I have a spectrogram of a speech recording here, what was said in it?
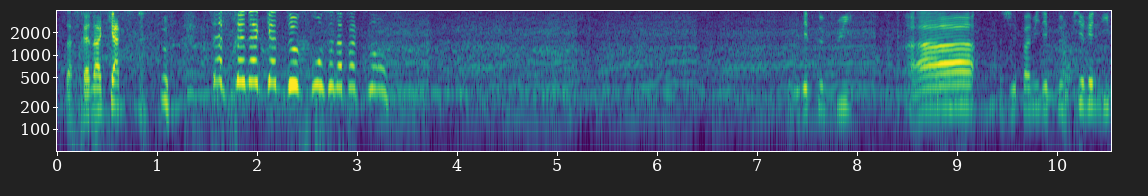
Ça freine à 4 de... Ça freine à 4 de front, ça n'a pas de sens. Des pneus pluie. Ah, j'ai pas mis des pneus Pirelli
